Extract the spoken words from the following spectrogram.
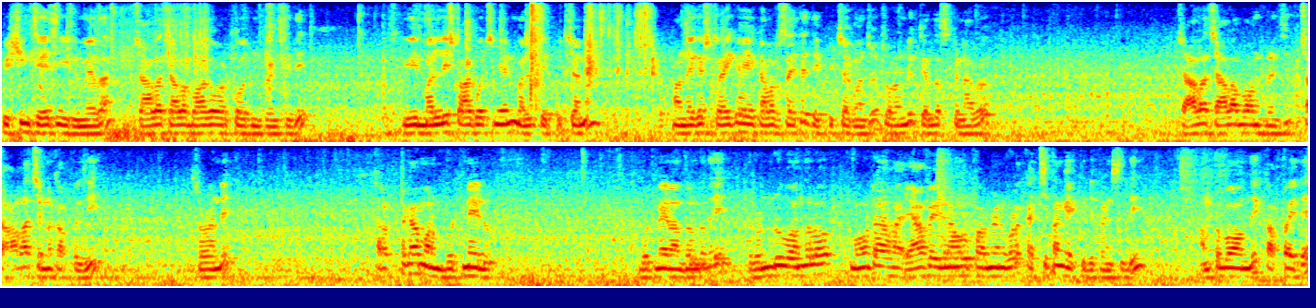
ఫిషింగ్ చేసి వీటి మీద చాలా చాలా బాగా వర్క్ అవుతుంది ఫ్రెండ్స్ ఇది. ఇవి మళ్ళీ స్టాక్ వచ్చినాయని మళ్ళీ తెప్పించాను. మన దగ్గర స్ట్రైక్ అయ్యే కలర్స్ అయితే తెప్పించా కొంచెం. చూడండి కింద స్పిన్నర్. చాలా చాలా బాగుంది ఫ్రెండ్స్ ఇది. చాలా చిన్న కప్ ఇది. చూడండి. కరెక్ట్గా మనం బుట్నేలు బుట్నేలు అంత ఉంటుంది. రెండు వందలు నూట యాభై గ్రాముల పర్మనెంట్ కూడా ఖచ్చితంగా ఎక్కింది ఫ్రెండ్స్ ఇది. అంత బాగుంది కప్ అయితే.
